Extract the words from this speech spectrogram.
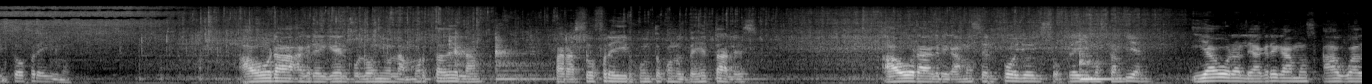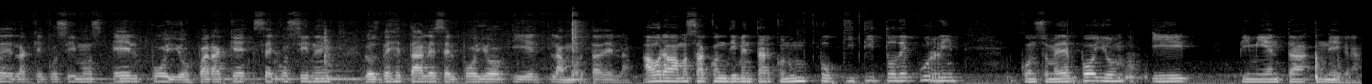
y sofreímos. Ahora agregué el bolonio, la mortadela para sofreír junto con los vegetales. Ahora agregamos el pollo y sofreímos también. Y ahora le agregamos agua de la que cocimos el pollo para que se cocinen los vegetales, el pollo y la mortadela. Ahora vamos a condimentar con un poquitito de curry, consomé de pollo y pimienta negra.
